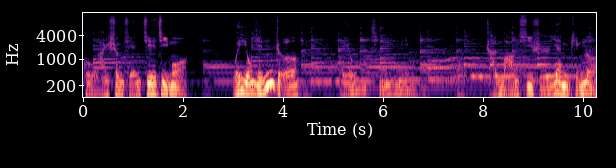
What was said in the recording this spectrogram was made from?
古来圣贤皆寂寞，惟有饮者留其名。陈王昔时宴平乐，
